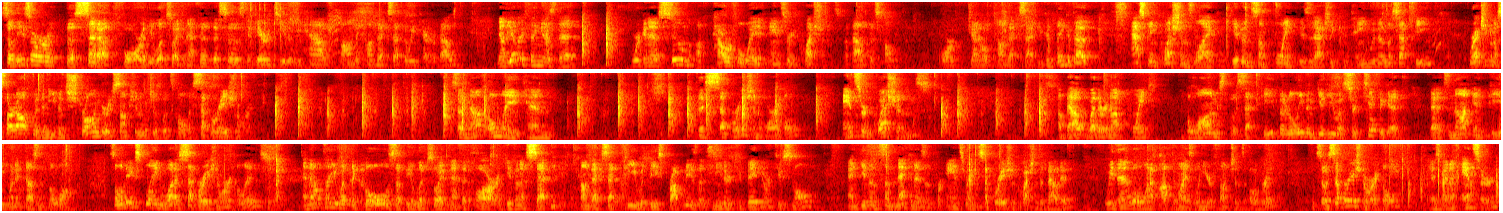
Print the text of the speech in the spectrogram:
So these are the setup for the ellipsoid method. This is the guarantee that we have on the convex set that we care about. Now the other thing is that we're going to assume a powerful way of answering questions about this polytope or general convex set. You can think about asking questions like, given some point, is it actually contained within the set P? We're actually going to start off with an even stronger assumption, which is what's called a separation oracle. So not only can this separation oracle answer questions about whether or not a point belongs to the set P, but it'll even give you a certificate that it's not in P when it doesn't belong. So let me explain what a separation oracle is, and then I'll tell you what the goals of the ellipsoid method are, given a set, convex set P with these properties that it's neither too big nor too small, and given some mechanism for answering separation questions about it, we then will want to optimize linear functions over it. So a separation oracle is going to answer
